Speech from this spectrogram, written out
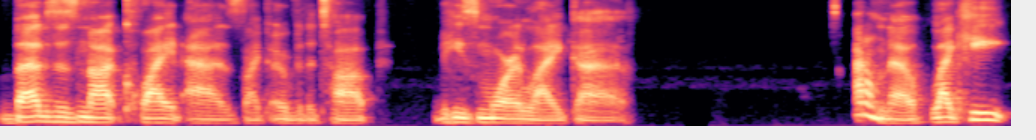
Bugs is not quite as like over the top. He's more like uh I don't know. Like he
